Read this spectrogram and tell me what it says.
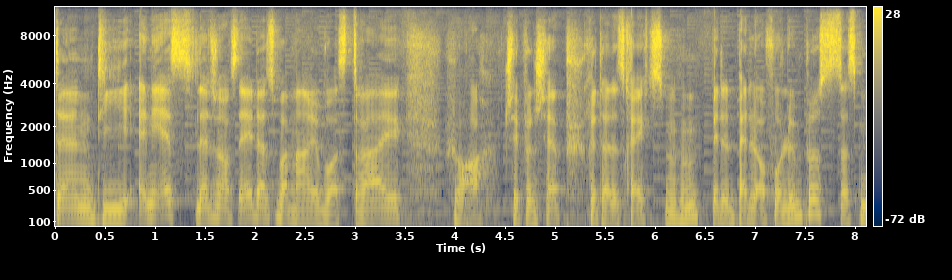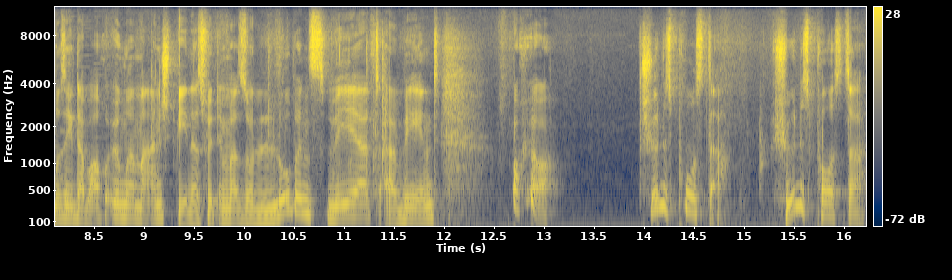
dann die NES Legend of Zelda, Super Mario Bros. 3, ja, Chip und Chap, Ritter des Rechts, mhm. Battle, Battle of Olympus, das muss ich aber auch irgendwann mal anspielen. Das wird immer so lobenswert erwähnt. Ach ja, schönes Poster. Schönes Poster.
